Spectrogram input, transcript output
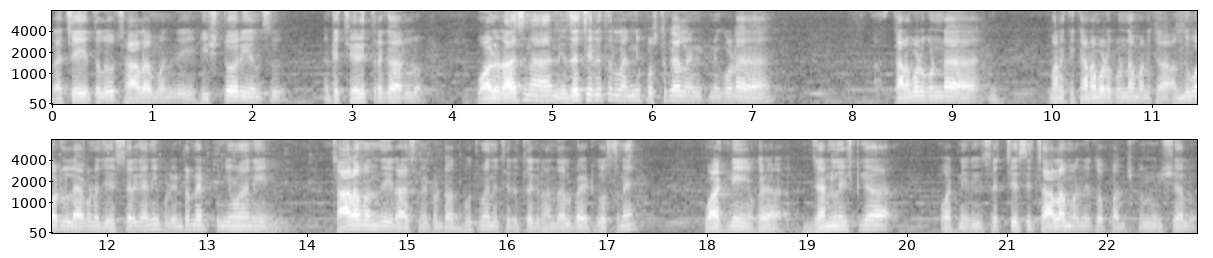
రచయితలు చాలామంది హిస్టోరియన్స్ అంటే చరిత్రకారులు వాళ్ళు రాసిన నిజ చరిత్రలు అన్ని పుస్తకాలన్నింటినీ కూడా కనబడకుండా మనకి కనబడకుండా మనకు అందుబాటులో లేకుండా చేశారు. కానీ ఇప్పుడు ఇంటర్నెట్ పుణ్యమని చాలామంది రాసినటువంటి అద్భుతమైన చరిత్ర గ్రంథాలు బయటకు వస్తున్నాయి. వాటిని ఒక జర్నలిస్ట్గా వాటిని రీసెర్చ్ చేసి చాలామందితో పంచుకున్న విషయాలు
